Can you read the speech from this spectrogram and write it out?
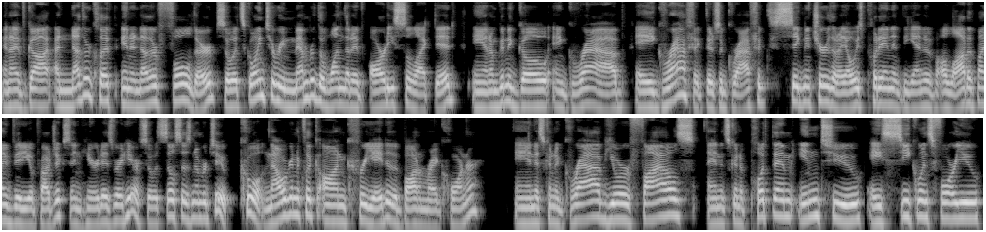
and I've got another clip in another folder. So it's going to remember the one that I've already selected. And I'm going to go and grab a graphic. There's a graphic signature that I always put in at the end of a lot of my video projects. And here it is right here. So it still says number two. Cool. Now we're going to click on create at the bottom right corner and it's going to grab your files and it's going to put them into a sequence for you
